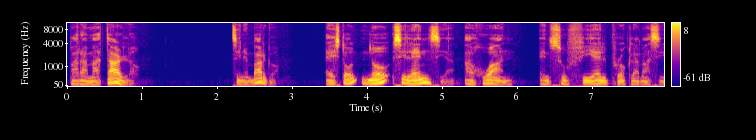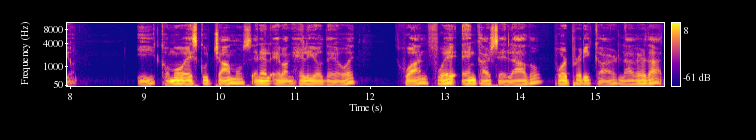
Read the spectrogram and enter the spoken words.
para matarlo. Sin embargo, esto no silencia a Juan en su fiel proclamación. Y como escuchamos en el Evangelio de hoy, Juan fue encarcelado por predicar la verdad.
